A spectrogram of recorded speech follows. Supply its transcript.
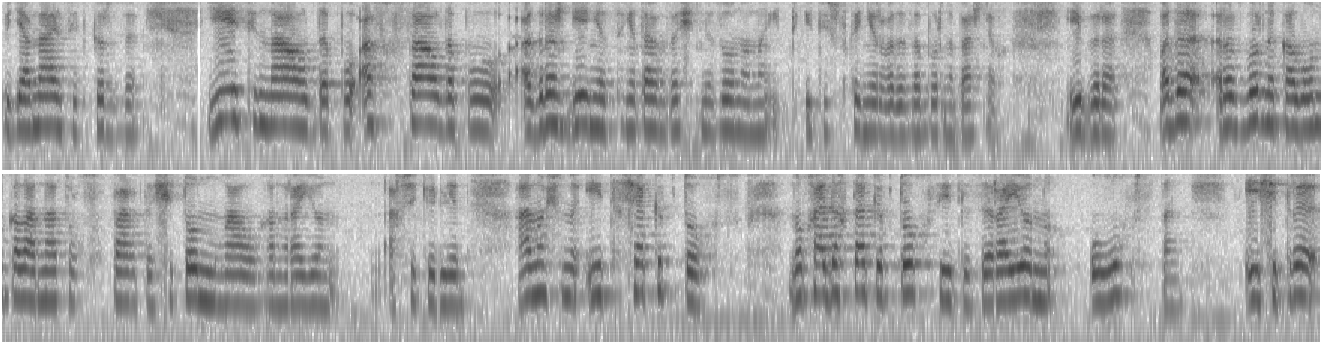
біде анализ еткірді. Есін алды, по асықсалды, по ограждение санитарно-защитной зоны итишской водозаборной башнях. И бірі. Водоразборный колонкаларына тұрғысып барды, щитон мұңа алған район ақшы төлен. Аны үшін етіша көп тоқыс. Но қайдақта көп тоқыс етілді район шитры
